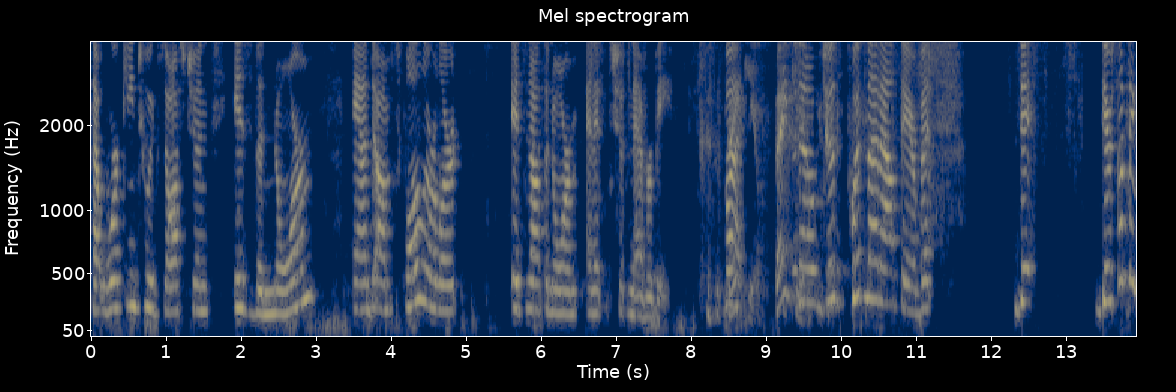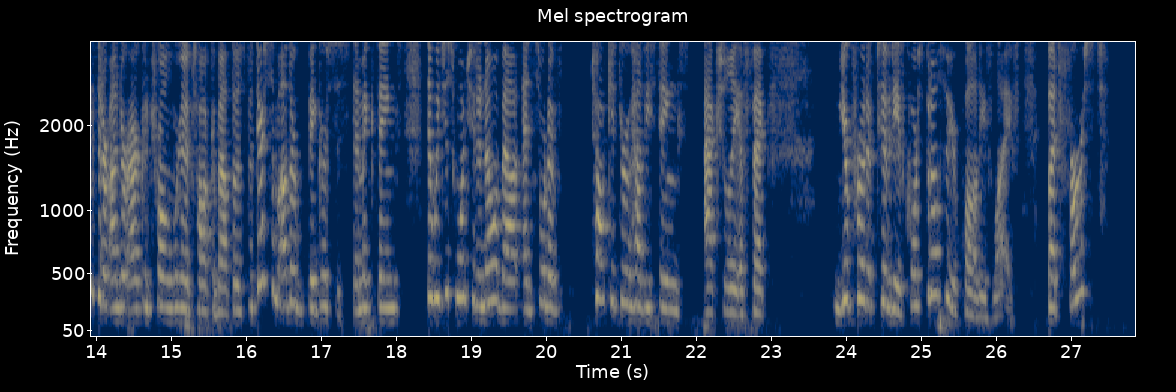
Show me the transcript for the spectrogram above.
that working to exhaustion is the norm. And um, spoiler alert, it's not the norm and it shouldn't ever be. But, Thank you. Thank you. You know, just putting that out there. But the, there's some things that are under our control and we're going to talk about those but there's some other bigger systemic things that we just want you to know about and sort of talk you through how these things actually affect your productivity of course but also your quality of life but first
